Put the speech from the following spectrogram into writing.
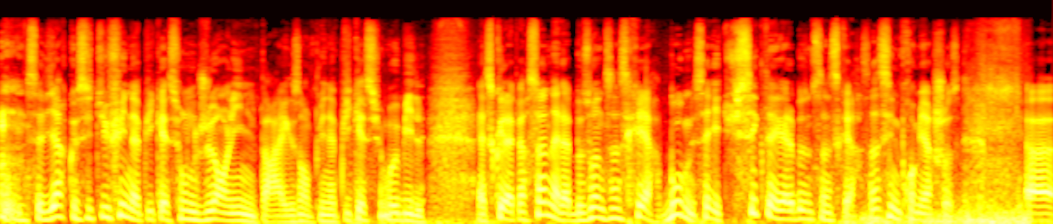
C'est-à-dire que si tu fais une application de jeu en ligne, par exemple, une application mobile, est-ce que la personne a besoin de s'inscrire? Boum, ça y est, tu sais que tu as besoin de s'inscrire. Ça, c'est une première chose. Euh,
